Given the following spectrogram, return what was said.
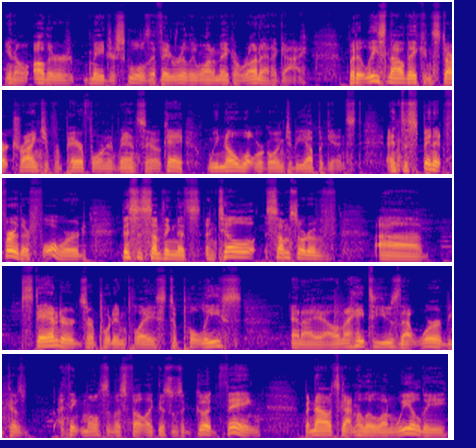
you know, other major schools if they really want to make a run at a guy. But at least now they can start trying to prepare for in advance. Say, okay, we know what we're going to be up against, and to spin it further forward, this is something that's until some sort of uh, standards are put in place to police NIL, and I hate to use that word because I think most of us felt like this was a good thing, but now it's gotten a little unwieldy.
